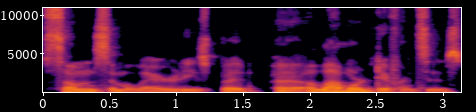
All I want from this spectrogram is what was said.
some similarities, but uh, a lot more differences.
